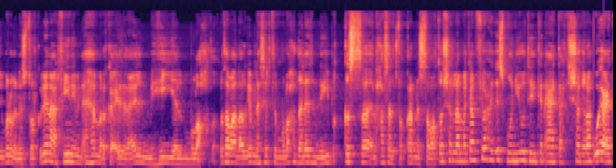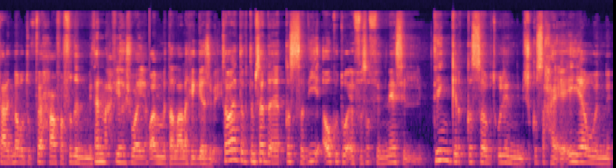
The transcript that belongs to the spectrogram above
يبروا نستور كلنا عارفين من أهم ركائز العلم هي الملاحظة. وطبعا لو جبنا سيرة الملاحظة لازم نجيب القصة اللي حصلت في القرن ال 17 لما كان في واحد اسمه نيوتن كان قاعد تحت شجره وقعت على دماغه تفاحة ففضل متنح فيها شوية وقام مطلع لك الجاذبية. سواء انت كنت مصدق القصة دي أو كنت واقف في صف الناس اللي بتنكر القصة وبتقول إن مش قصة حقيقية وإن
